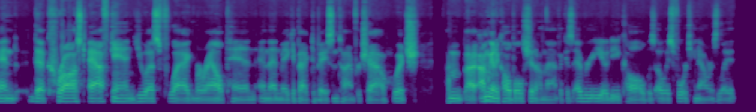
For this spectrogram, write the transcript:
and the crossed Afghan U.S. flag morale pin, and then make it back to base in time for chow. Which I'm I- I'm gonna call bullshit on that because every EOD call was always 14 hours late.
